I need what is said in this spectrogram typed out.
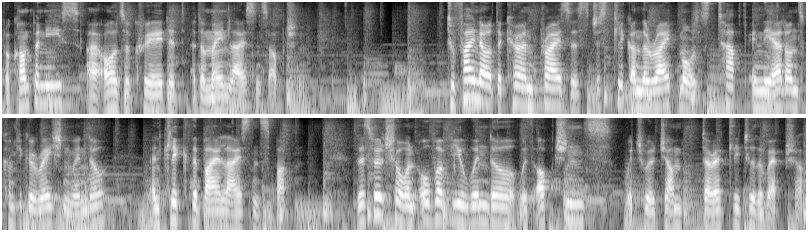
For companies, I also created a domain license option. To find out the current prices, just click on the rightmost tab in the add-ons configuration window and click the Buy License button. This will show an overview window with options which will jump directly to the webshop.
